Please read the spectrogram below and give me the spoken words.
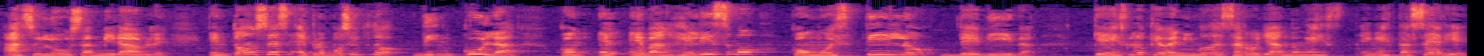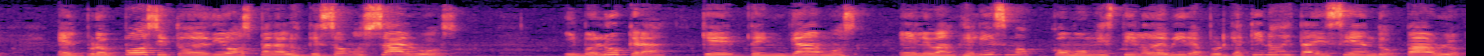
a su luz admirable. Entonces el propósito vincula con el evangelismo como estilo de vida, que es lo que venimos desarrollando en, esta serie. El propósito de Dios para los que somos salvos involucra que tengamos el evangelismo como un estilo de vida, porque aquí nos está diciendo Pablo,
